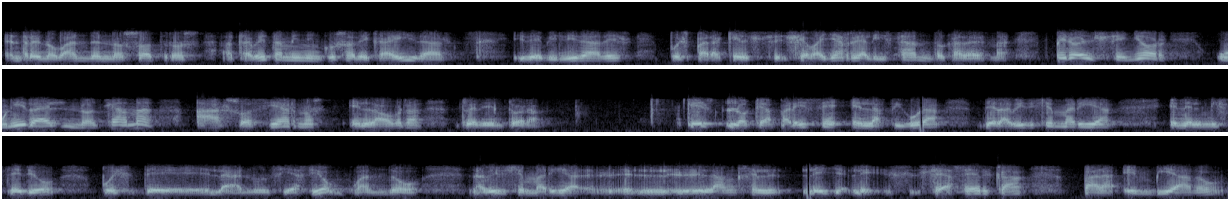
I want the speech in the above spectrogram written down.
renovando en nosotros, a través también incluso de caídas y debilidades, pues para que se vaya realizando cada vez más. Pero el Señor, unido a Él, nos llama a asociarnos en la obra redentora que es lo que aparece en la figura de la Virgen María en el misterio pues de la Anunciación, cuando la Virgen María, el, ángel se acerca para enviado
